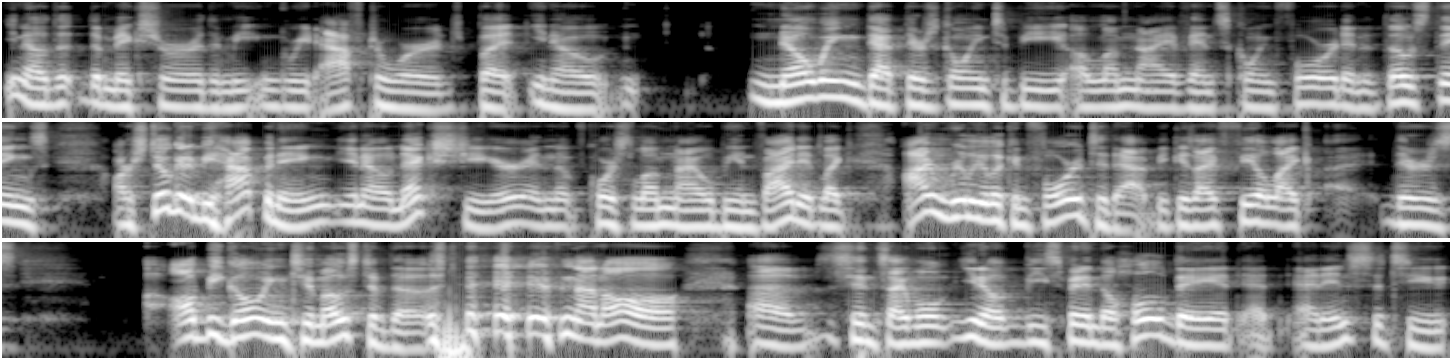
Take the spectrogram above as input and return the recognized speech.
you know the the mixer or the meet and greet afterwards. But you know knowing that there's going to be alumni events going forward and that those things are still going to be happening, you know, next year. And of course, alumni will be invited. Like, I'm really looking forward to that because I feel like uh, there's, I'll be going to most of those, if not all, uh, since I won't, you know, be spending the whole day at, at, at Institute.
